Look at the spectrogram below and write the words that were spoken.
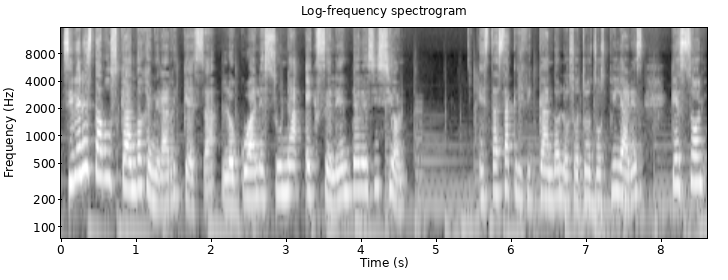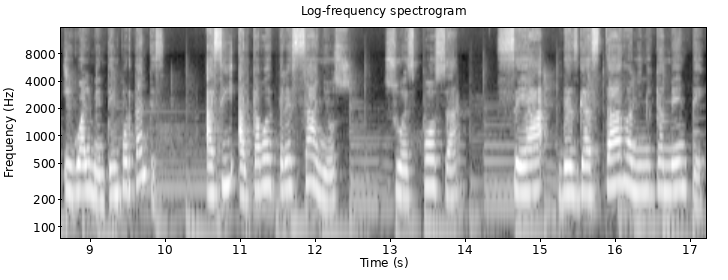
Si bien está buscando generar riqueza, lo cual es una excelente decisión, está sacrificando los otros dos pilares que son igualmente importantes. Así, al cabo de tres años, su esposa se ha desgastado anímicamente.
